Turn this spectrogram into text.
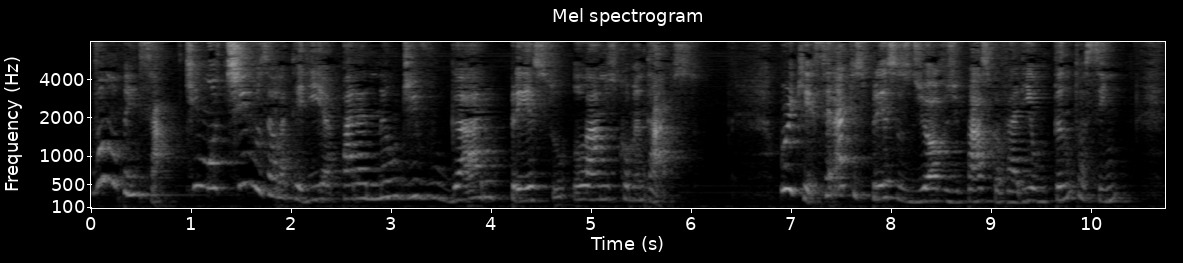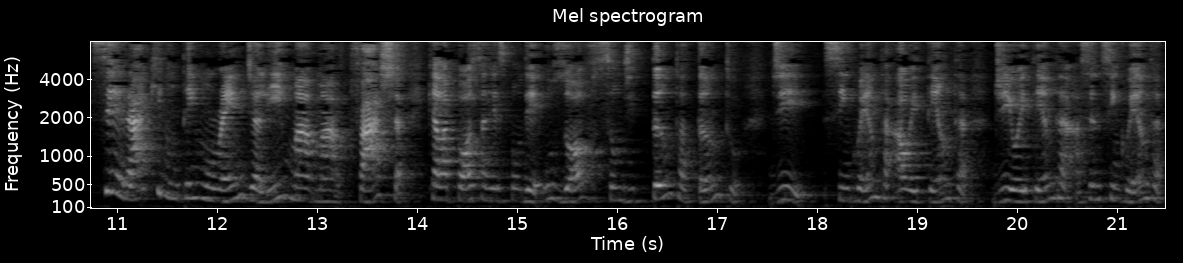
Vamos pensar, que motivos ela teria para não divulgar o preço lá nos comentários? Por quê? Será que os preços de ovos de Páscoa variam tanto assim? Será que não tem um range ali, uma, uma, faixa que ela possa responder? Os ovos são de tanto a tanto, de 50 a 80, de 80 a 150,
